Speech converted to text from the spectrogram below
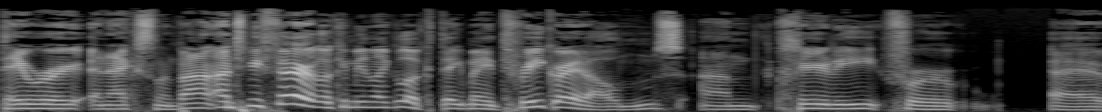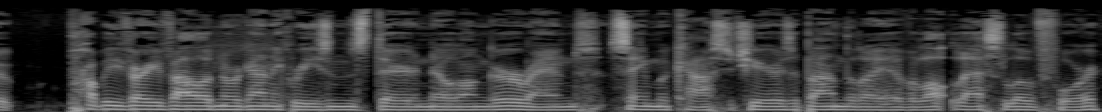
they were an excellent band. And to be fair, look, I mean, like, look, they made three great albums, and clearly for uh, probably very valid and organic reasons, they're no longer around. Same with Cast of Cheers, a band that I have a lot less love for,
